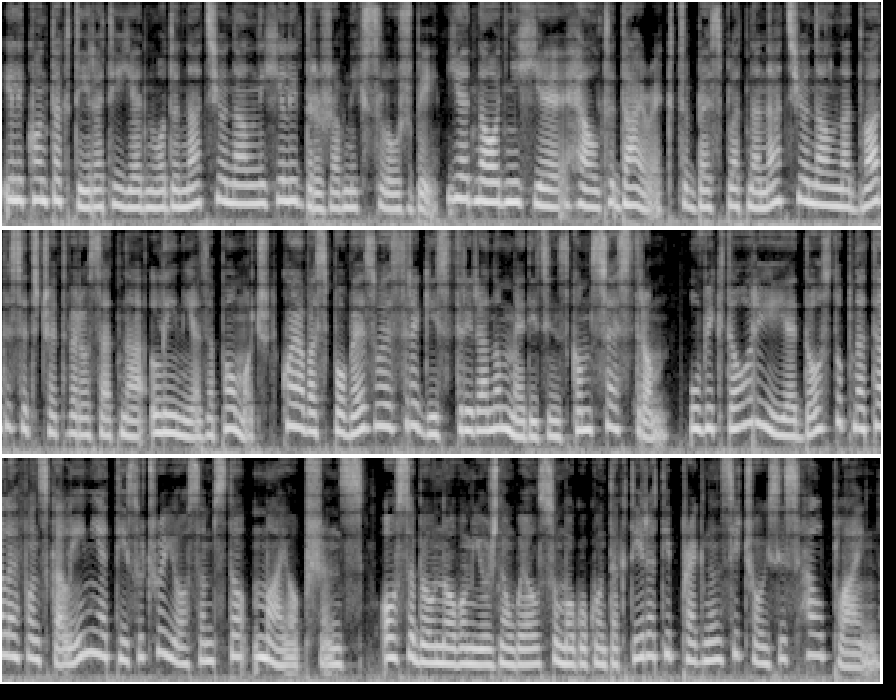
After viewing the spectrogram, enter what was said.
ili kontaktirati jednu od nacionalnih ili državnih službi. Jedna od njih je Health Direct, besplatna nacionalna 24-satna linija za pomoć koja vas povezuje s registriranom medicinskom sestrom. U Viktoriji je dostupna telefonska linija 1800 My Options. Osobe u Novom Južnom Walesu mogu kontaktirati Pregnancy Choices Helpline.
